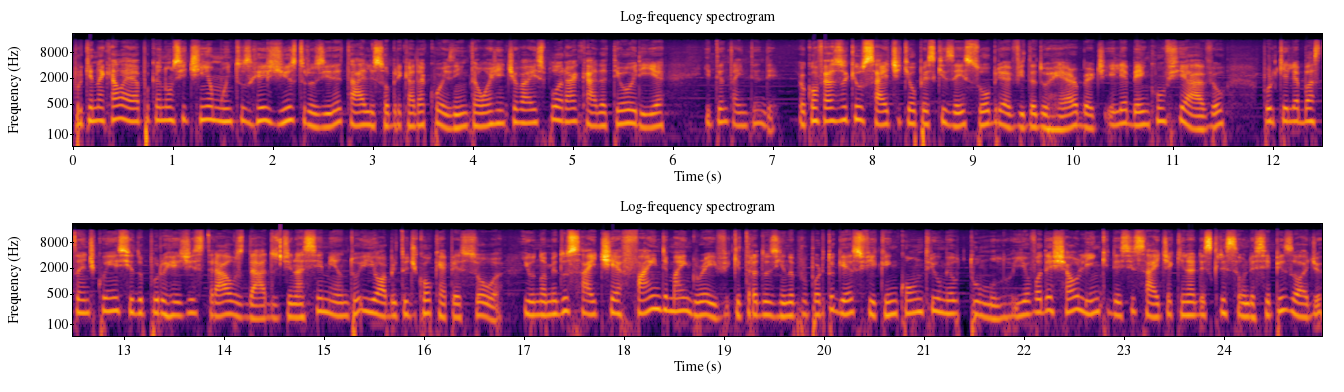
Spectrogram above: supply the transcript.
porque naquela época não se tinha muitos registros e detalhes sobre cada coisa, então a gente vai explorar cada teoria e tentar entender. Eu confesso que o site que eu pesquisei sobre a vida do Herbert, ele é bem confiável, porque ele é bastante conhecido por registrar os dados de nascimento e óbito de qualquer pessoa. E o nome do site é Find My Grave, que traduzindo para o português fica Encontre o meu túmulo. E eu vou deixar o link desse site aqui na descrição desse episódio,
